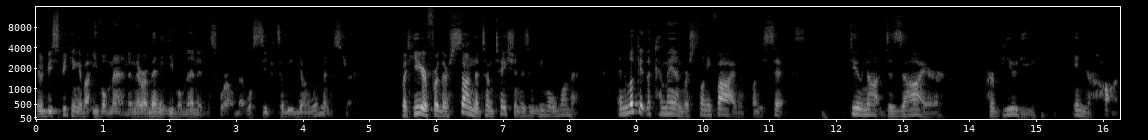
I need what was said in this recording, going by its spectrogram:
They would be speaking about evil men, and there are many evil men in this world that will seek to lead young women astray. But here, for their son, the temptation is an evil woman. And look at the command, verse 25 and 26. Do not desire her beauty in your heart,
